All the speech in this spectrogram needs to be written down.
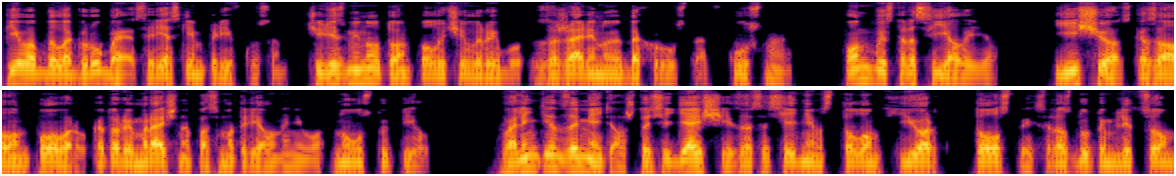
Пиво было грубое, с резким привкусом. Через минуту он получил рыбу, зажаренную до хруста, вкусную. Он быстро съел ее. «Еще», — сказал он повару, который мрачно посмотрел на него, но уступил. Валентин заметил, что сидящий за соседним столом Хьорд, толстый, с раздутым лицом,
